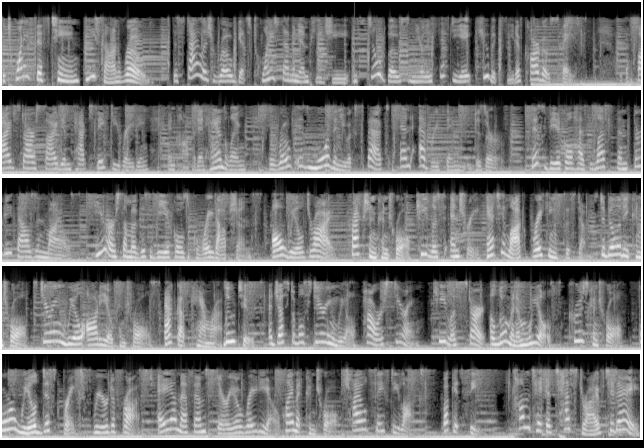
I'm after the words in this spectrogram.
The 2015 Nissan Rogue. The stylish Rogue gets 27 mpg and still boasts nearly 58 cubic feet of cargo space. With a five-star side impact safety rating and confident handling, the Rogue is more than you expect and everything you deserve. This vehicle has less than 30,000 miles. Here are some of this vehicle's great options. All-wheel drive, traction control, keyless entry, anti-lock braking system, stability control, steering wheel audio controls, backup camera, Bluetooth, adjustable steering wheel, power steering, keyless start, aluminum wheels, cruise control, four-wheel disc brakes, rear defrost, AM FM stereo radio, climate control, child safety locks, bucket seats. Come take a test drive today.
